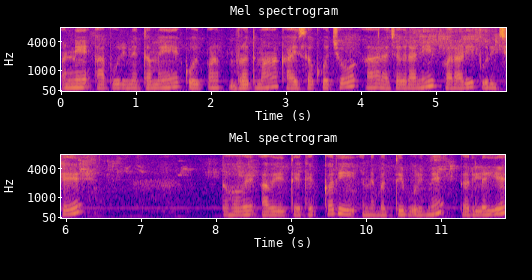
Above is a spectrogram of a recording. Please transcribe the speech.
અને આ પૂરીને તમે કોઈ પણ વ્રતમાં ખાઈ શકો છો. આ રાજગરાની ફરાળી પૂરી છે. તો હવે આવી રીતે એક એક કરી અને બધી પૂરીને તરી લઈએ.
